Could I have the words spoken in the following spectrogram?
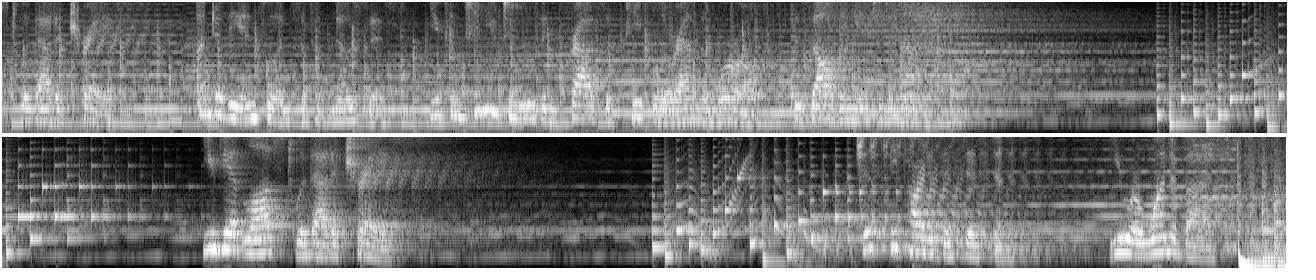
lost without a trace. Under the influence of hypnosis, you continue to move in crowds of people around the world, dissolving into the nights. You get lost without a trace. Just be part of the system. You are one of us.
